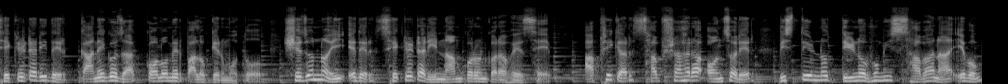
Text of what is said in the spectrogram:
সেক্রেটারিদের কানে গোজা কলমের পালকের মতো। সেজন্যই এদের সেক্রেটারি নামকরণ করা হয়েছে। আফ্রিকার সাবসাহারা অঞ্চলের বিস্তীর্ণ তৃণভূমি সাভানা এবং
